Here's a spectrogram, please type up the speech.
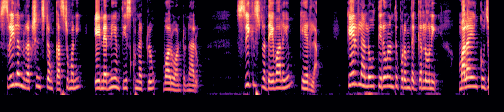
స్త్రీలను రక్షించడం కష్టమని ఈ నిర్ణయం తీసుకున్నట్లు వారు అంటున్నారు. శ్రీకృష్ణ దేవాలయం కేరళ. కేరళలో తిరువనంతపురం దగ్గరలోని మలయంకుజ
